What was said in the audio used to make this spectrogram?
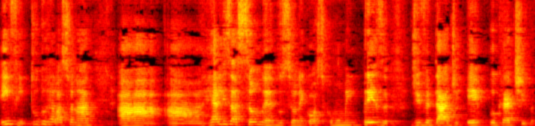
enfim, tudo relacionado à, realização né, do seu negócio como uma empresa de verdade e lucrativa.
